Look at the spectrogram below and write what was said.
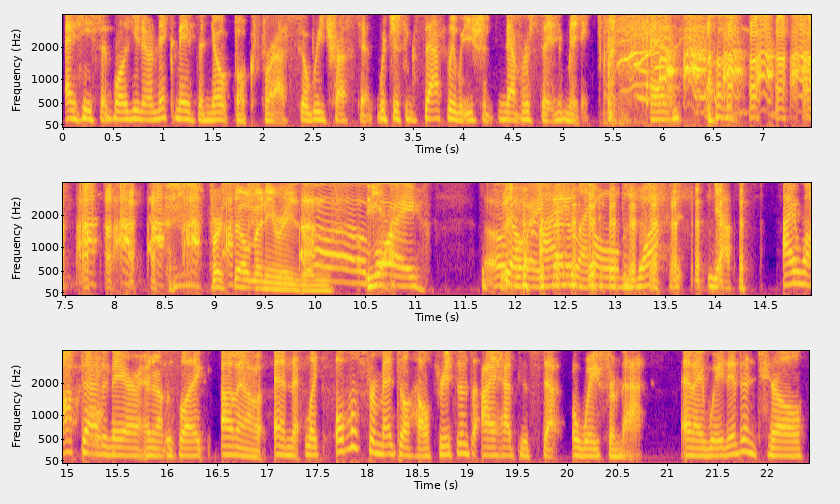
And he said, well, you know, Nick made the notebook for us, so we trust him, which is exactly what you should never say to me. And For so many reasons. Oh Yeah. boy. Oh so boy. That I is like gold. walked, yeah. I walked out of there and I was like, I'm out. And like almost for mental health reasons, I had to step away from that. And I waited until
